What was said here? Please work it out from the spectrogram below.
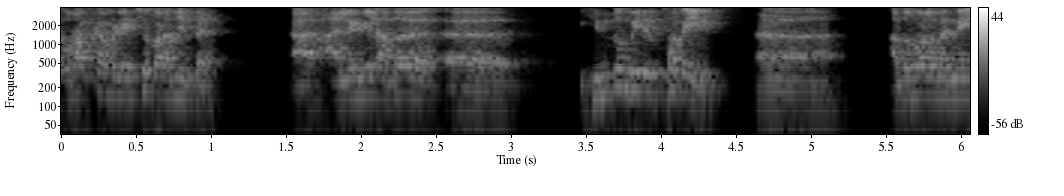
ഉറക്ക വിളിച്ചു പറഞ്ഞിട്ട് അല്ലെങ്കിൽ അത് ഹിന്ദു വിരുദ്ധതയും അതുപോലെ തന്നെ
